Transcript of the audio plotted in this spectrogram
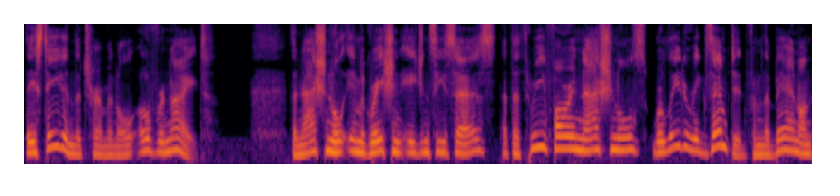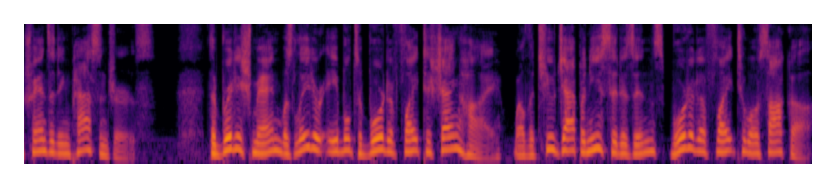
they stayed in the terminal overnight. The National Immigration Agency says that the three foreign nationals were later exempted from the ban on transiting passengers. The British man was later able to board a flight to Shanghai, while the two Japanese citizens boarded a flight to Osaka.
